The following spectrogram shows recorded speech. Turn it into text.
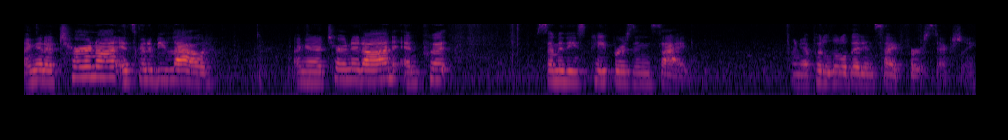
I'm going to turn on, it's going to be loud. I'm going to turn it on and put some of these papers inside. I'm going to put a little bit inside first, actually.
